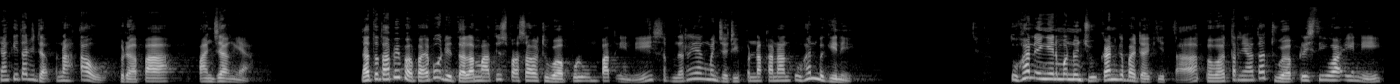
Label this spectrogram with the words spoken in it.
yang kita tidak pernah tahu berapa panjangnya. Nah, tetapi Bapak Ibu di dalam Matius pasal 24 ini sebenarnya yang menjadi penekanan Tuhan begini. Tuhan ingin menunjukkan kepada kita bahwa ternyata dua peristiwa ini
